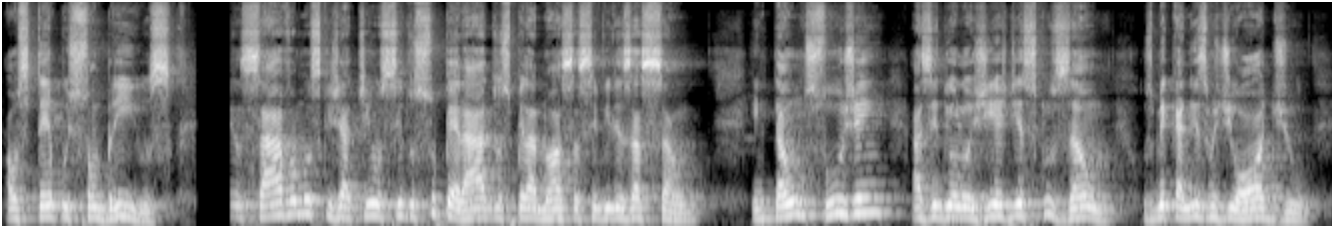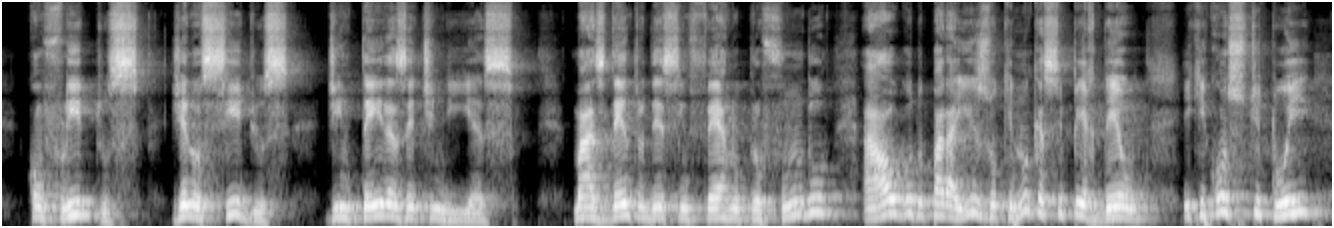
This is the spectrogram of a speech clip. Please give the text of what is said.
aos tempos sombrios. Pensávamos que já tinham sido superados pela nossa civilização. Então surgem as ideologias de exclusão, os mecanismos de ódio, conflitos, genocídios de inteiras etnias. Mas dentro desse inferno profundo há algo do paraíso que nunca se perdeu e que constitui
